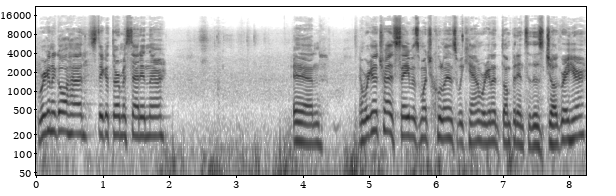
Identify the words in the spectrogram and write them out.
we're gonna go ahead, stick a thermostat in there, and and we're gonna try to save as much coolant as we can. We're gonna dump it into this jug right here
